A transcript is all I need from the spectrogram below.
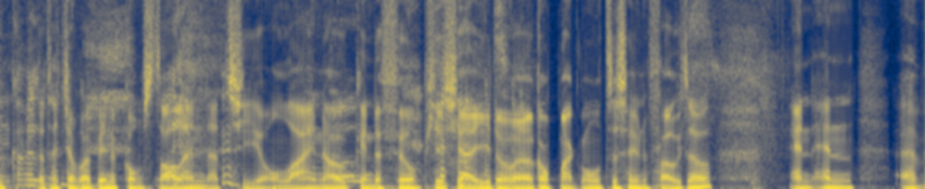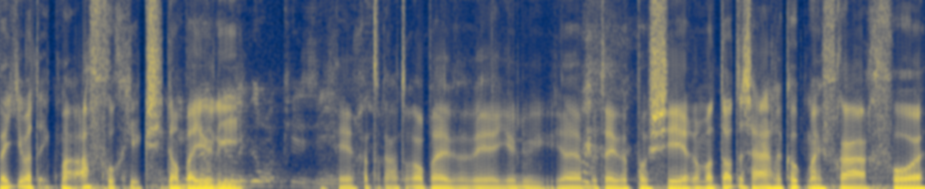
leuk. leuk. Dat had je al bij binnenkomst al. En dat zie je online ook in de filmpjes. Ja, hierdoor eh, Rob maakt ondertussen een foto. En, en eh, weet je wat ik me afvroeg? Ik zie dan bij jullie... Je gaat gaat erop even weer. Jullie eh, moeten even poseren. Want dat is eigenlijk ook mijn vraag voor... Hè,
